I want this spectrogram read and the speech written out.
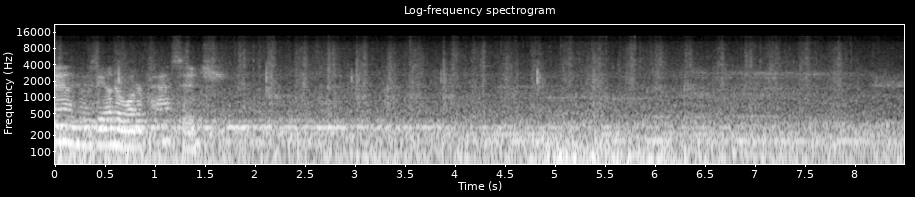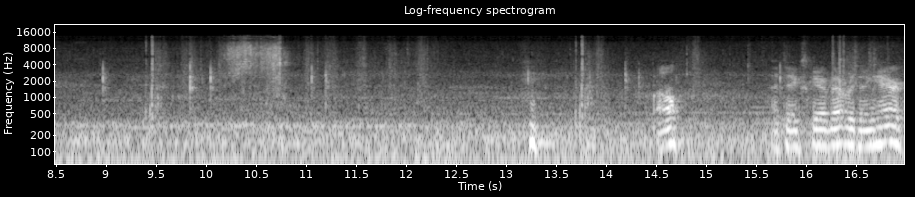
Yeah, there was the underwater passage. well, that takes care of everything here.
